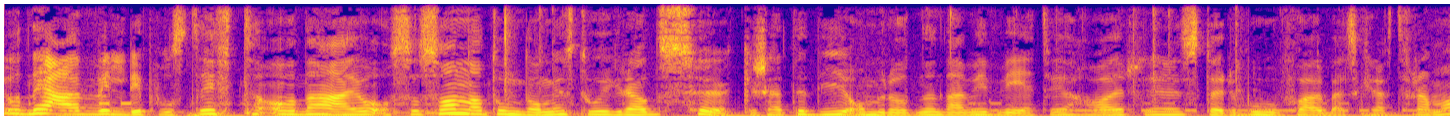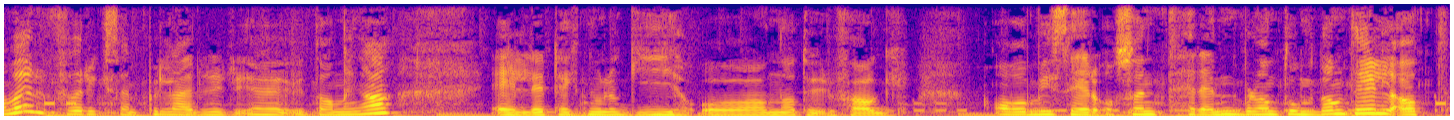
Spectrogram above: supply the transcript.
Jo, Det er veldig positivt. Og det er jo også sånn at ungdom i stor grad søker seg til de områdene der vi vet vi har eh, større behov for arbeidskraft framover. F.eks. lærerutdanninga eller teknologi og naturfag. Og vi ser også en trend blant ungdom til at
